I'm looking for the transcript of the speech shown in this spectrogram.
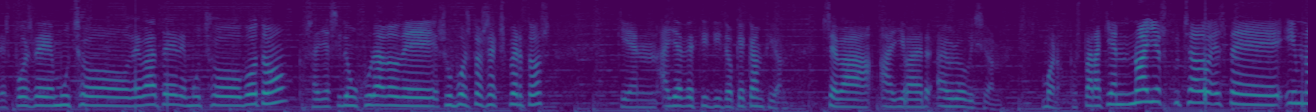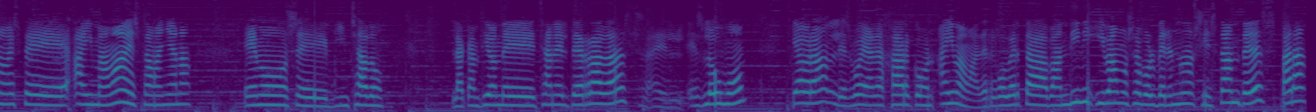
después de mucho debate, de mucho voto, pues haya sido un jurado de supuestos expertos quien haya decidido qué canción se va a llevar a Eurovisión. Bueno, pues para quien no haya escuchado este himno, este Ay Mamá, esta mañana hemos eh, pinchado la canción de Chanel Terradas, el Slow Mo, y ahora les voy a dejar con Ay Mamá de Rigoberta Bandini y vamos a volver en unos instantes para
